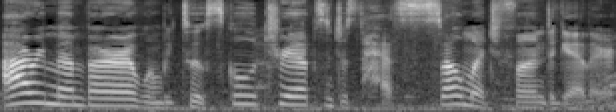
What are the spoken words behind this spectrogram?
I remember when we took school trips and just had so much fun together.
